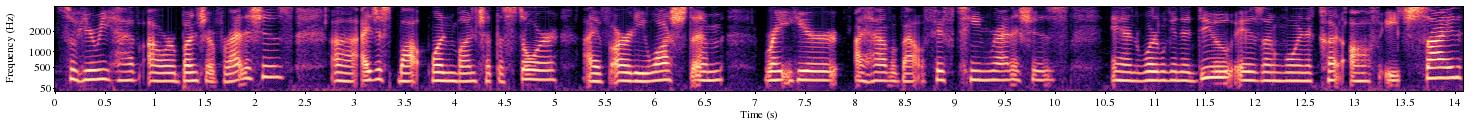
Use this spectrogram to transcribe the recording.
So here we have our bunch of radishes. Uh, I just bought one bunch at the store. I've already washed them. Right here I have about 15 radishes and what I'm going to do is I'm going to cut off each side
